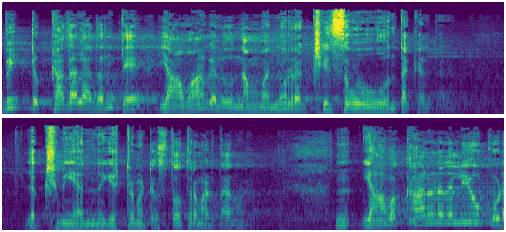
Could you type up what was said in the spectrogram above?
ಬಿಟ್ಟು ಕದಲದಂತೆ ಯಾವಾಗಲೂ ನಮ್ಮನ್ನು ರಕ್ಷಿಸು ಅಂತ ಕೇಳ್ತಾರೆ. ಲಕ್ಷ್ಮಿಯನ್ನು ಎಷ್ಟರ ಮಟ್ಟಿಗೆ ಸ್ತೋತ್ರ ಮಾಡ್ತಾ ನೋಡಿ. ಯಾವ ಕಾರಣದಲ್ಲಿಯೂ ಕೂಡ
